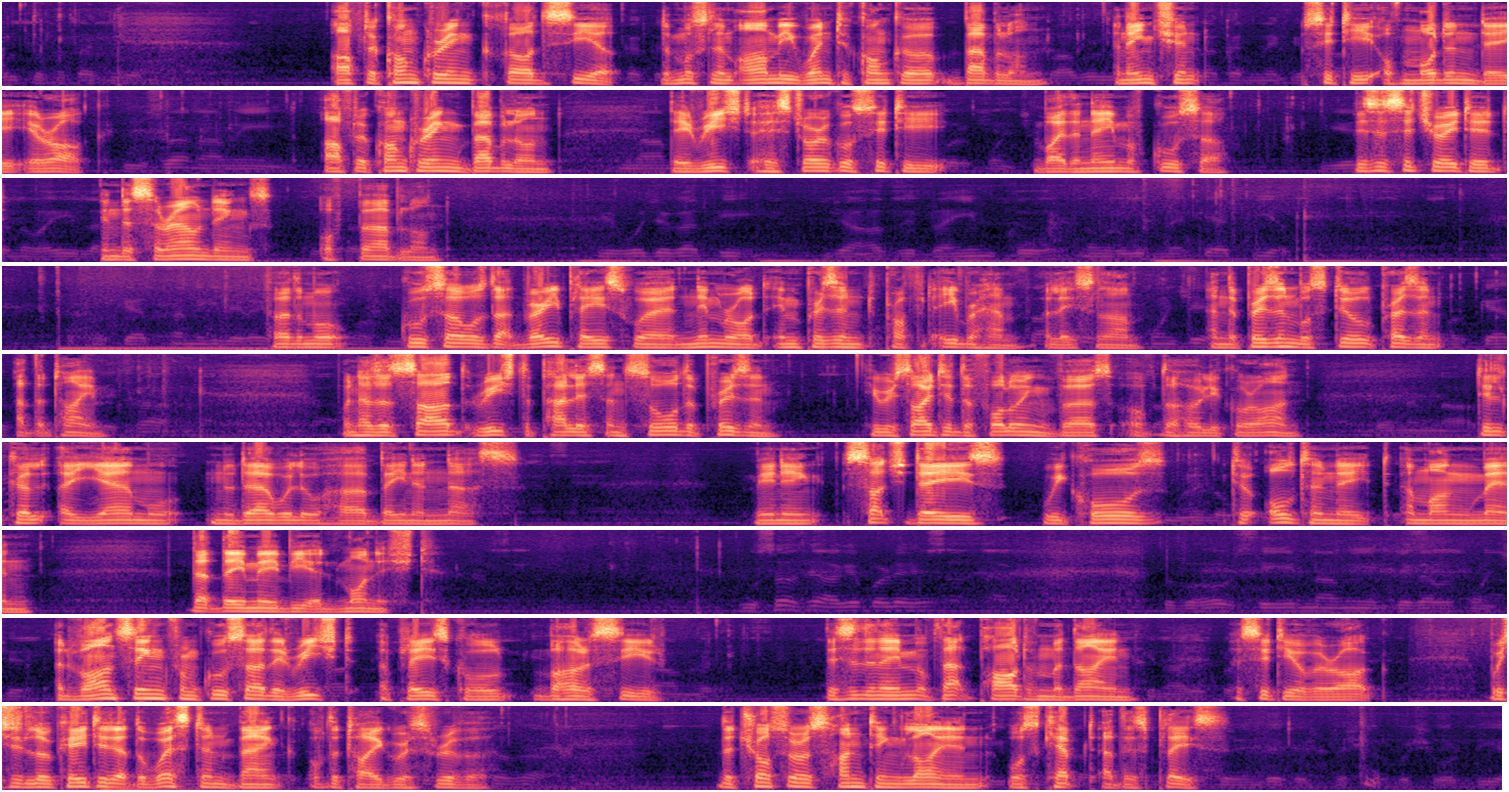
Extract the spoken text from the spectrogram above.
After conquering Qadisiyah, the Muslim army went to conquer Babylon, an ancient city of modern day Iraq. After conquering Babylon, they reached a historical city by the name of Kusa. This is situated in the surroundings of Babylon. Furthermore, Kusa was that very place where Nimrod imprisoned Prophet Abraham, salam, and the prison was still present at the time. When Hazrat Saad reached the palace and saw the prison, he recited the following verse of the Holy Quran Tilkal ayyamu nudawiluha bainan nas, meaning, Such days we cause to alternate among men that they may be admonished. Advancing from Kusa, they reached a place called Bahar Sir. This is the name of that part of Madain, a city of Iraq, which is located at the western bank of the Tigris River. The Chosroes hunting lion was kept at this place.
